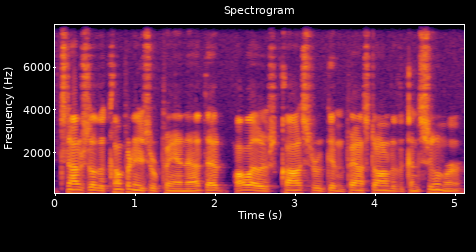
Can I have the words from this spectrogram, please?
it's not as though the companies are paying that. That all those costs are getting passed on to the consumer.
